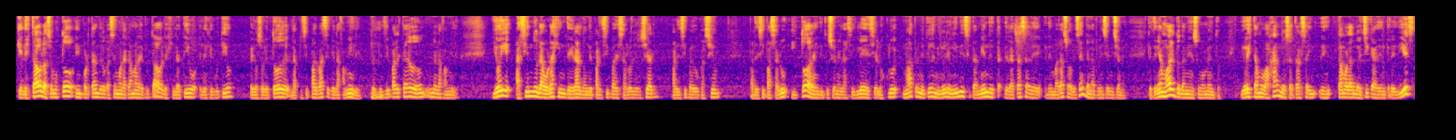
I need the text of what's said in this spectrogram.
que el Estado lo hacemos todo, es importante lo que hacemos la Cámara de Diputados, el Legislativo, el Ejecutivo, pero sobre todo la principal base que es la familia, que el principal Estado de una es la familia. Y hoy haciendo el abordaje integral donde participa desarrollo social, participa educación, participa salud y todas las instituciones, las iglesias, los clubes, nos ha permitido disminuir el índice también de, de la tasa de, de embarazo adolescente en la provincia de Misiones, que teníamos alto también en su momento. Y hoy estamos bajando esa tasa, estamos hablando de chicas de entre 10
